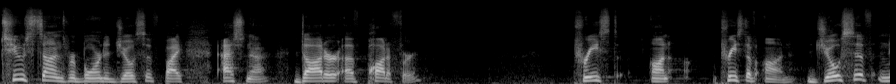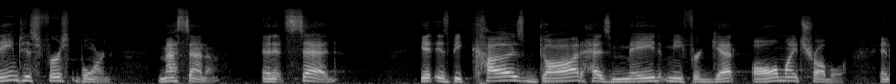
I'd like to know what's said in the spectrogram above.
two sons were born to Joseph by Asenath, daughter of Potiphar priest, on, priest of On. Joseph named his firstborn Manasseh, and it said, It is because God has made me forget all my trouble and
